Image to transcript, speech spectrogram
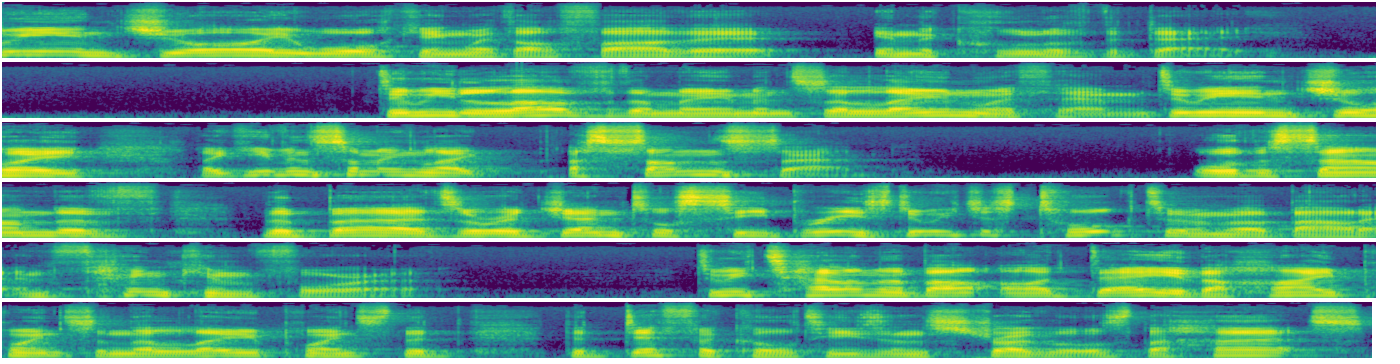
we enjoy walking with our Father in the cool of the day? Do we love the moments alone with Him? Do we enjoy, like, even something like a sunset or the sound of the birds or a gentle sea breeze? Do we just talk to Him about it and thank Him for it? Do we tell Him about our day, the high points and the low points, the, the difficulties and struggles, the hurts,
